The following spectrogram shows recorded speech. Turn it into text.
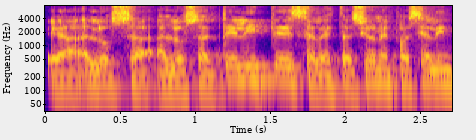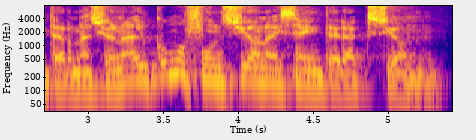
eh, a los, a los satélites, a la Estación Espacial Internacional? ¿Cómo funciona esa interacción?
